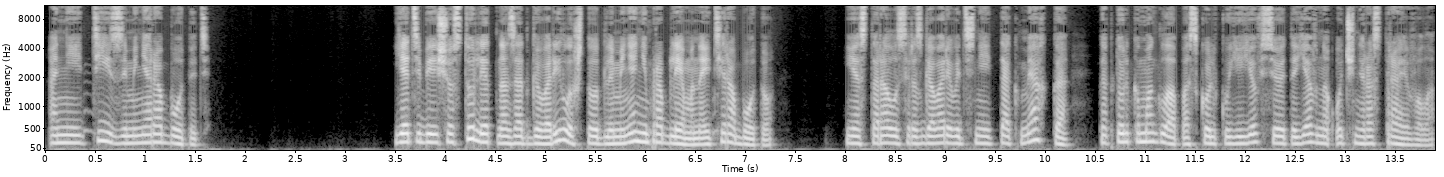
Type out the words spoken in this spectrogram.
а не идти из-за меня работать. Я тебе еще сто лет назад говорила, что для меня не проблема найти работу. Я старалась разговаривать с ней так мягко, как только могла, поскольку ее все это явно очень расстраивало.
